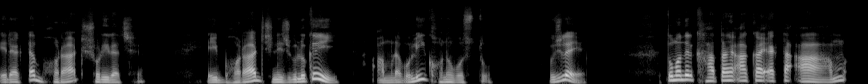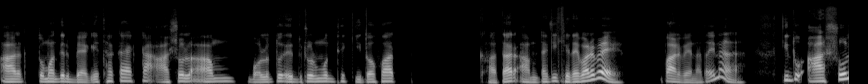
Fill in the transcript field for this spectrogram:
এর একটা ভরাট শরীর আছে। এই ভরাট জিনিসগুলোকেই আমরা বলি ঘনবস্তু। বুঝলে? তোমাদের খাতায় আঁকা একটা আম আর তোমাদের ব্যাগে থাকা একটা আসল আম, বলো তো এ দুটোর মধ্যে কি তফাৎ? খাতার আমটা কি খেতে পারবে? পারবে না, তাই না? কিন্তু আসল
